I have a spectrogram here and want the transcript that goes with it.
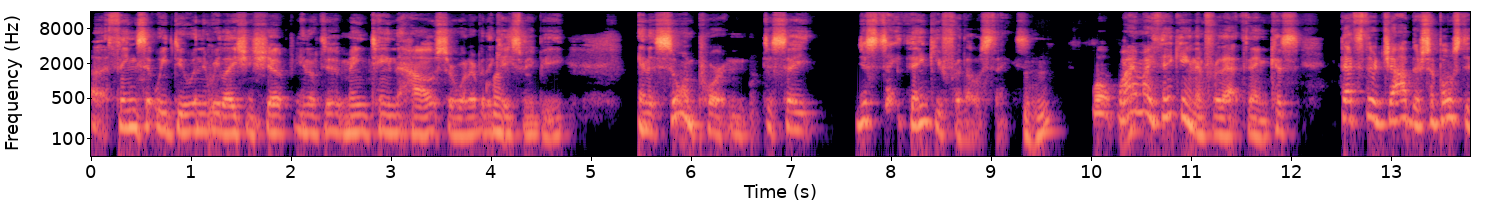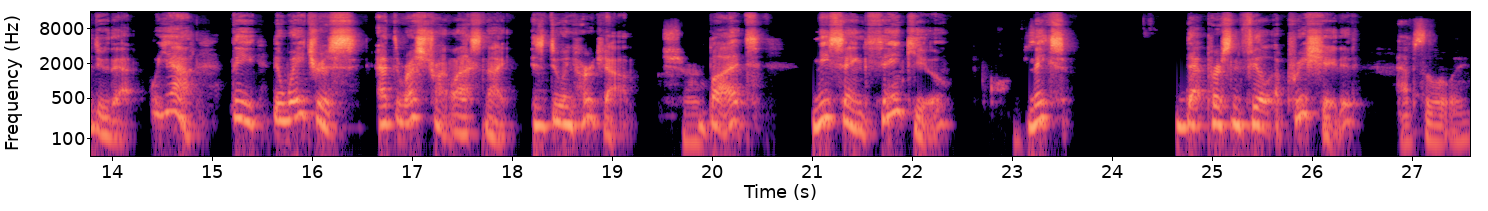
uh, things that we do in the relationship, you know, to maintain the house or whatever the case may be, and it's so important to say, just say thank you for those things. Mhm. Well, why am I thanking them for that thing? Because that's their job. They're supposed to do that. Well, yeah, the the waitress at the restaurant last night is doing her job, Sure. but me saying thank you makes that person feel appreciated. Absolutely.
